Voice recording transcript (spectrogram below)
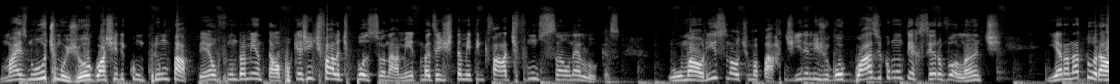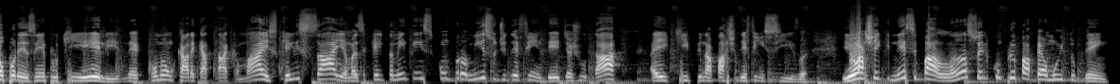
mas no último jogo eu acho que ele cumpriu um papel fundamental, porque a gente fala de posicionamento, mas a gente também tem que falar de função, né, Lucas? O Maurício na última partida ele jogou quase como um terceiro volante. E era natural, por exemplo, que ele, né, como é um cara que ataca mais, que ele saia, mas é que ele também tem esse compromisso de defender, de ajudar a equipe na parte defensiva. E eu achei que nesse balanço ele cumpriu o papel muito bem.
